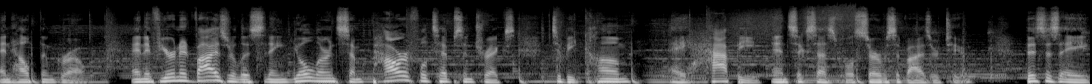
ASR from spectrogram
and help them grow. And if you're an advisor listening, you'll learn some powerful tips and tricks to become a happy and successful service advisor too. This is a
